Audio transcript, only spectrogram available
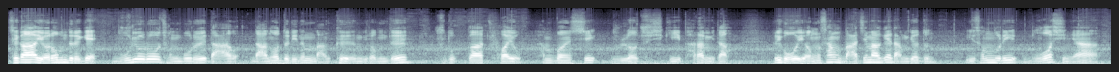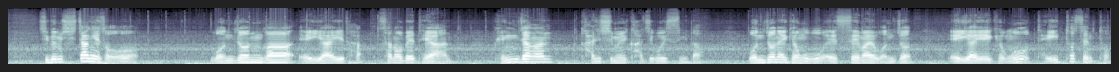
제가 여러분들에게 무료로 정보를 나, 나눠드리는 만큼 여러분들 구독과 좋아요 한 번씩 눌러주시기 바랍니다. 그리고 영상 마지막에 남겨둔 이 선물이 무엇이냐? 지금 시장에서 원전과 AI 사- 산업에 대한 굉장한 관심을 가지고 있습니다. 원전의 경우 SMR 원전, AI의 경우 데이터 센터.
